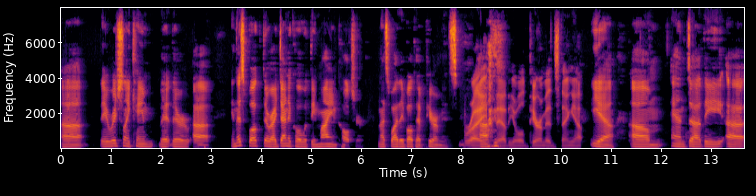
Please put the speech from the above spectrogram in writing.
Uh, they originally came, they, they're, uh, in this book, they're identical with the Mayan culture, and that's why they both have pyramids. Right. Uh, yeah, the old pyramids thing. Yeah. Yeah, um, and uh, the uh,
